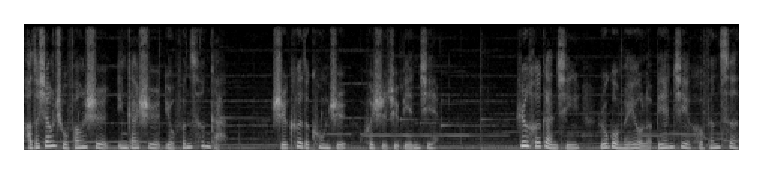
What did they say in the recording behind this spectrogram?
好的相处方式应该是有分寸感。时刻的控制会失去边界。任何感情如果没有了边界和分寸，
